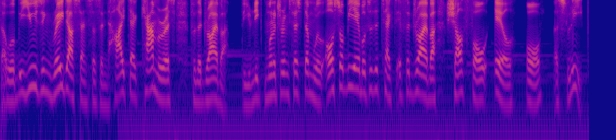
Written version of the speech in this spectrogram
that will be using radar sensors and high-tech cameras for the driver. The unique monitoring system will also be able to detect if the driver shall fall ill or asleep.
